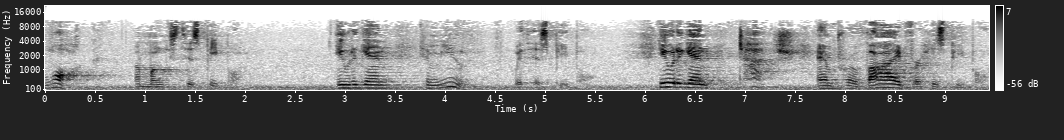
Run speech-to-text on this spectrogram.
walk amongst his people. He would again commune with his people. He would again touch and provide for his people,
